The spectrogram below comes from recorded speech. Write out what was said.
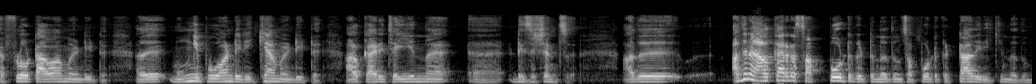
എഫ്ലോട്ട് ആവാൻ വേണ്ടിയിട്ട് അത് മുങ്ങിപ്പോവാണ്ടിരിക്കാൻ വേണ്ടിയിട്ട് ആൾക്കാർ ചെയ്യുന്ന ഡിസിഷൻസ് അത് അതിന് ആൾക്കാരുടെ സപ്പോർട്ട് കിട്ടുന്നതും സപ്പോർട്ട് കിട്ടാതിരിക്കുന്നതും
